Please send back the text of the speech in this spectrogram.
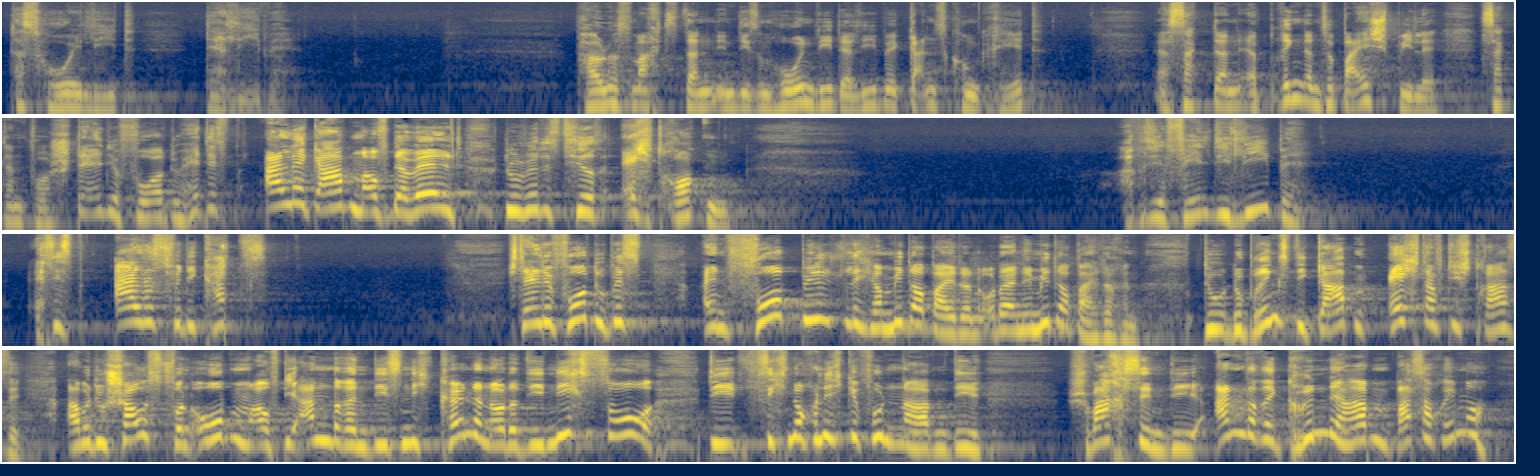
das hohe Lied der Liebe. Paulus macht es dann in diesem hohen Lied der Liebe ganz konkret. Er sagt dann, er bringt dann so Beispiele. Sagt dann vor, stell dir vor, du hättest alle Gaben auf der Welt, du würdest hier echt rocken. Aber dir fehlt die Liebe. Es ist alles für die Katz. Stell dir vor, du bist ein vorbildlicher Mitarbeiter oder eine Mitarbeiterin. Du, du bringst die Gaben echt auf die Straße, aber du schaust von oben auf die anderen, die es nicht können oder die nicht so, die sich noch nicht gefunden haben, die schwach sind, die andere Gründe haben, was auch immer.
